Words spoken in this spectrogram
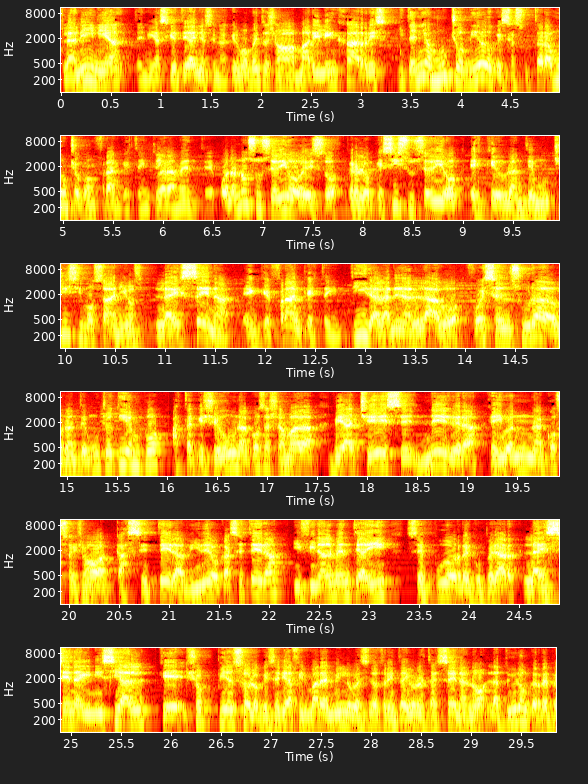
La niña tenía 7 años en aquel momento, se llamaba Marilyn Harris y tenía mucho miedo que se asustara mucho con Frankenstein, claramente. Bueno, no sucedió eso, pero lo que sí sucedió es que durante muchísimos años la escena en que Frankenstein tira a la nena al lago fue censurada durante mucho tiempo hasta que llegó una cosa llamada VHS negra, que iba en una cosa que llamaba casetera, video casetera, y finalmente ahí se pudo recuperar la escena inicial, que yo pienso lo que sería filmar en 1931 esta escena, ¿no? La tuvieron que repetir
